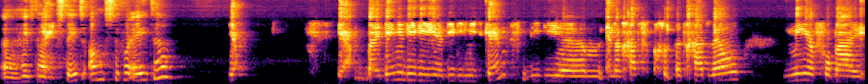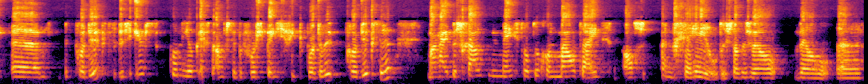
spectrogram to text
eh, heeft hij Nee. nog steeds angsten voor eten? Ja. Ja, bij dingen die hij die, die die niet kent, die die, ehm, en dat gaat, het gaat wel meer voorbij ehm, het product. Dus eerst kon hij ook echt angst hebben voor specifieke produ- producten. Maar hij beschouwt nu meestal toch een maaltijd als een geheel. Dus dat is wel, wel eh,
